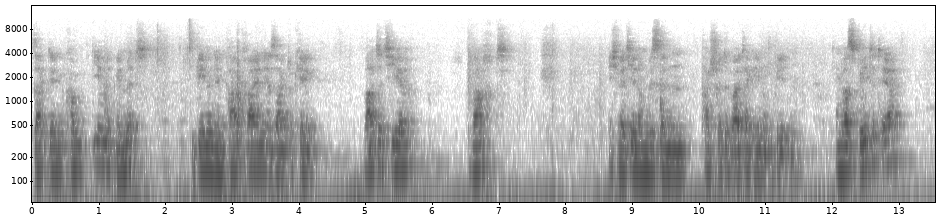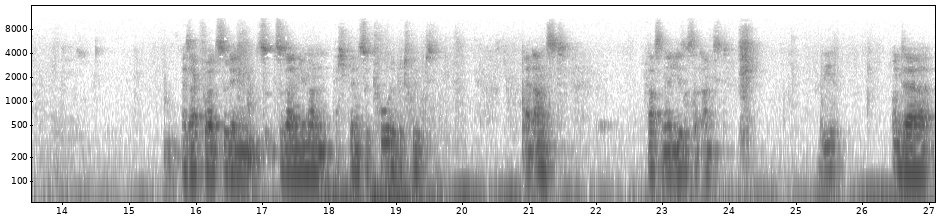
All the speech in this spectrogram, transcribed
sagt denen, kommt ihr mit mir mit? Sie gehen in den Park rein, er sagt, okay, wartet hier, wacht, ich werde hier noch ein bisschen ein paar Schritte weitergehen und beten. Und was betet er? Er sagt vorher zu, den, zu, zu seinen Jüngern, ich bin zu Tode betrübt. Er hat Angst. Krass, ne? Jesus hat Angst. Wir. Und er,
